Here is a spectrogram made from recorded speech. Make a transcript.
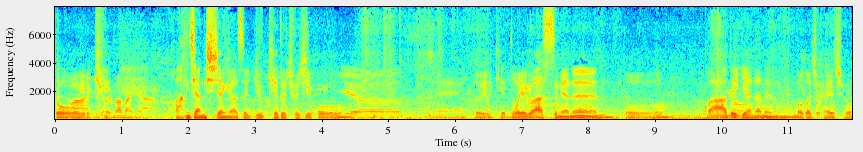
또 이렇게 광장시장에 와서 육회도 조지고 네, 또 이렇게 또 여기 왔으면은 또 꽈배기 하나는 먹어줘야죠.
